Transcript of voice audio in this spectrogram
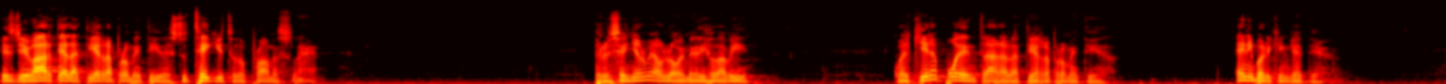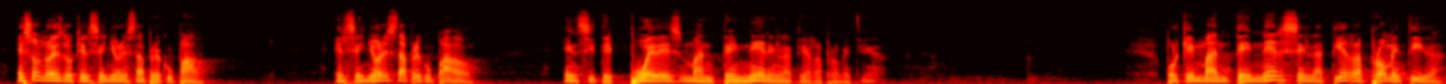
es llevarte a la tierra prometida, es to take you to the promised land. Pero el Señor me habló y me dijo, David, cualquiera puede entrar a la tierra prometida. Anybody can get there. Eso no es lo que el Señor está preocupado. El Señor está preocupado en si te puedes mantener en la tierra prometida. Porque mantenerse en la tierra prometida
